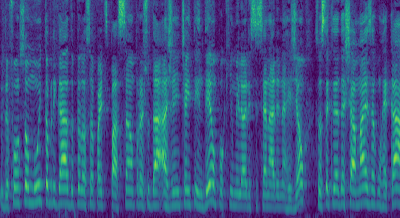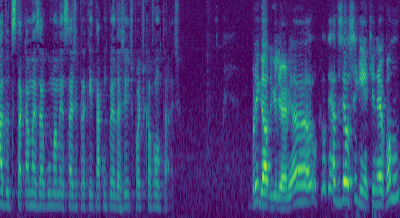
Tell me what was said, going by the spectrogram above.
Ildefonso, muito obrigado pela sua participação, por ajudar a gente a entender um pouquinho melhor esse cenário na região. Se você quiser deixar mais algum recado, destacar mais alguma mensagem para quem está acompanhando a gente, pode ficar à vontade. Obrigado, Guilherme. Uh, o que eu tenho a dizer é o seguinte, né? Vamos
